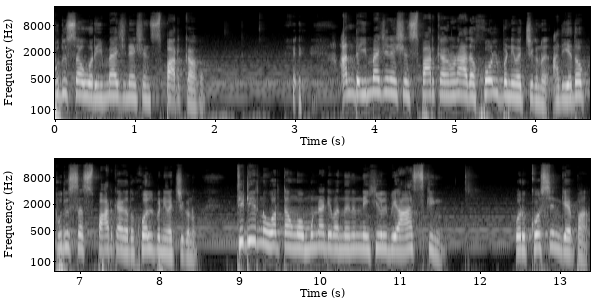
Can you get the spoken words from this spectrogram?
புதுசாக ஒரு இமேஜினேஷன் ஸ்பார்க் ஆகும். அந்த இமேஜினேஷன் ஸ்பார்க் ஆகணும்னா அதை ஹோல்ட் பண்ணி வச்சுக்கணும். அது ஏதோ புதுசாக ஸ்பார்க் ஆகுது ஹோல்ட் பண்ணி வச்சுக்கணும். திடீர்னு ஒருத்தவங்க முன்னாடி வந்து நின்று ஹி வில் பி ஆஸ்கிங் ஒரு கொஸ்டின் கேட்பான்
